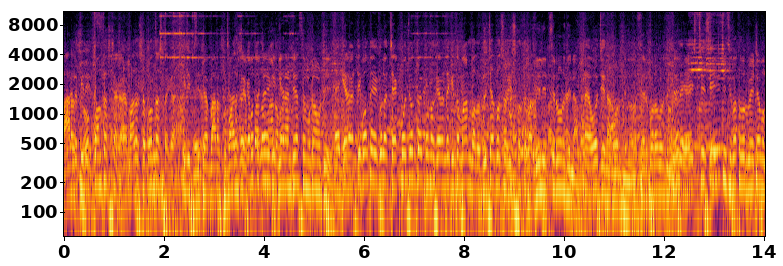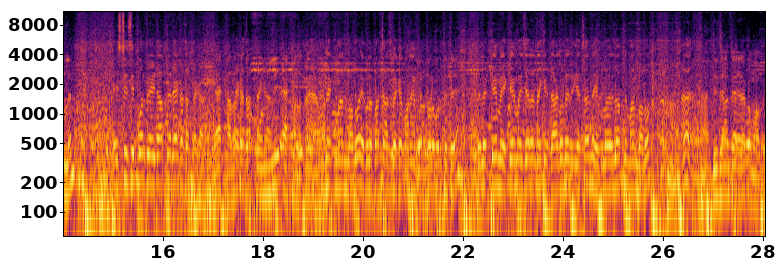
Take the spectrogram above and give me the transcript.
বারোশো পঞ্চাশ টাকা? বারোশো পঞ্চাশ টাকা এটা বারোশো পঞ্চাশ টাকা। প্রত্যেকটা গ্যারান্টি আছে মোটামুটি। গ্যারান্টি বলতে এগুলো চেক পর্যন্ত কোনো গ্যারান্টি কিন্তু মান ভালো দুই চার বছর ইউজ করতে পারবে। ফিলিপসের অরিজিনাল হ্যাঁ অরিজিনাল অরিজিনাল এর পরবর্তীতে HTC এইচটিসি কত পড়বে এটা বললেন? এসটিসি পড়বে এটা আপনার এক হাজার টাকা। এক হাজার এক টাকা অনলি এক হাজার টাকা। হ্যাঁ অনেক মান ভালো এগুলো চার্জ ব্যাকআপ অনেক পরবর্তীতে? এটা হলো কেমে কেমে যারা নাকি ড্রাগনের ইয়ে চান এগুলো হলো আপনার মান ভালো। হ্যাঁ। হ্যাঁ ডিজাইনটা এরকম হবে।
